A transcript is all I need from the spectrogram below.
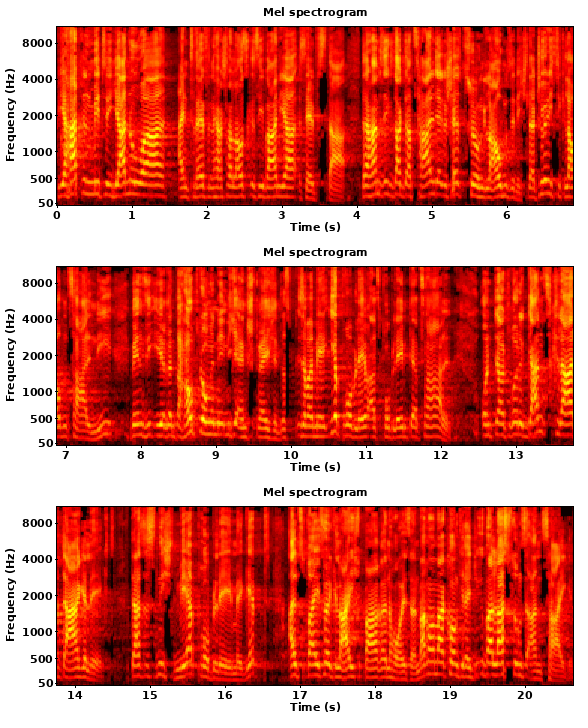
Wir hatten Mitte Januar ein Treffen. Herr Schalauske, Sie waren ja selbst da. Da haben Sie gesagt, die Zahlen der Geschäftsführung glauben Sie nicht. Natürlich, Sie glauben Zahlen nie, wenn sie Ihren Behauptungen nicht entsprechen. Das ist aber mehr Ihr Problem als Problem der Zahlen. Und dort wurde ganz klar dargelegt, dass es nicht mehr Probleme gibt als bei vergleichbaren Häusern. Machen wir einmal konkret die Überlastungsanzeigen.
